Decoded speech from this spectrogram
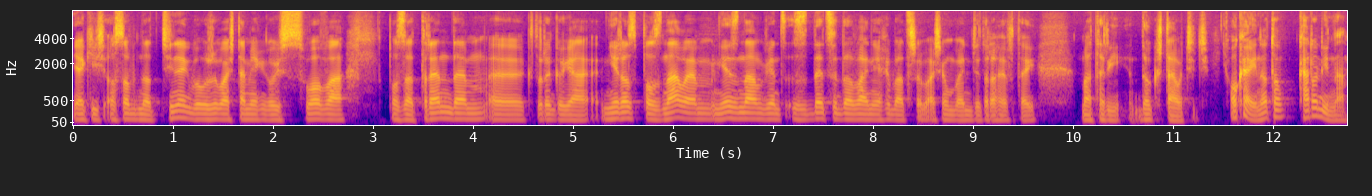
jakiś osobny odcinek, bo użyłaś tam jakiegoś słowa poza trendem, y, którego ja nie rozpoznałem, nie znam, więc zdecydowanie chyba trzeba się będzie trochę w tej materii dokształcić. Okej, okay, no to Karolina,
